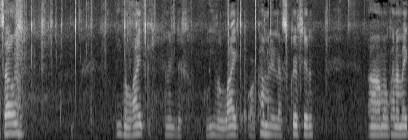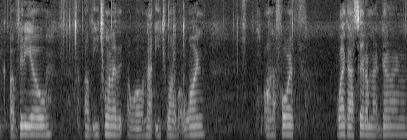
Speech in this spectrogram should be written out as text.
So, leave a like and then just leave a like or comment in the description. Um, I'm going to make a video of each one of it. Well, not each one, but one on the 4th. Like I said, I'm not done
